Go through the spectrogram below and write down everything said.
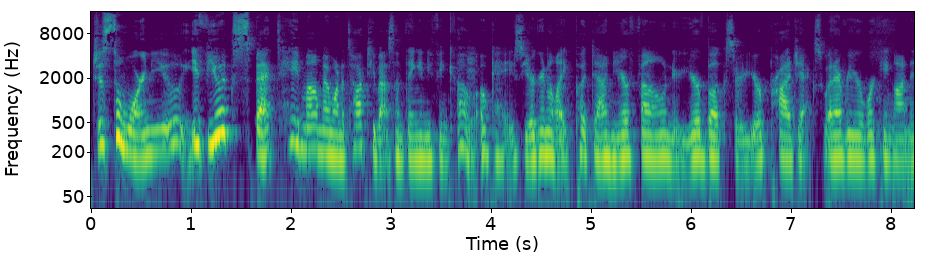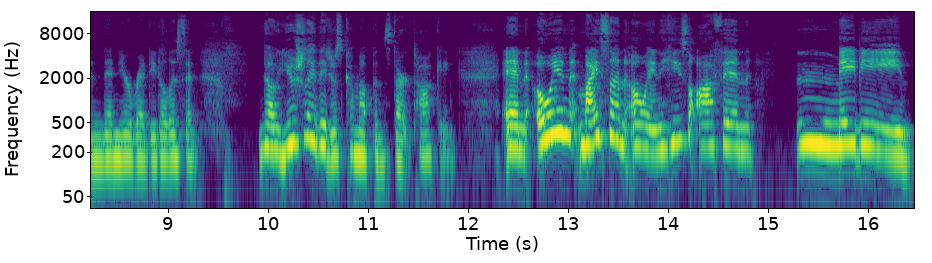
Just to warn you if you expect hey mom i want to talk to you about something and you think oh okay so you're going to like put down your phone or your books or your projects whatever you're working on and then you're ready to listen no usually they just come up and start talking. And owen my son owen he's often mm, maybe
